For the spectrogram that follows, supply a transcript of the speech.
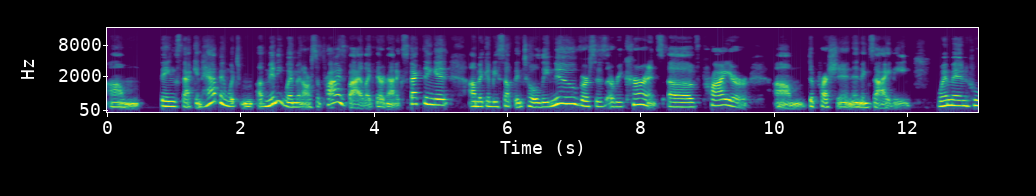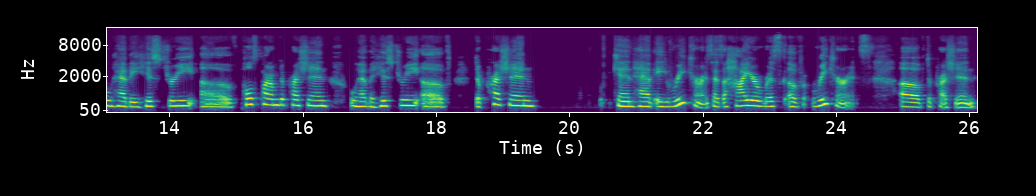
um, things that can happen, which uh, many women are surprised by, like they're not expecting it. Um, it can be something totally new versus a recurrence of prior um, depression and anxiety. Women who have a history of postpartum depression, who have a history of depression, can have a recurrence, has a higher risk of recurrence of depression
